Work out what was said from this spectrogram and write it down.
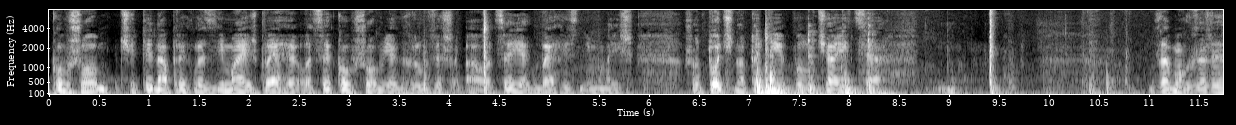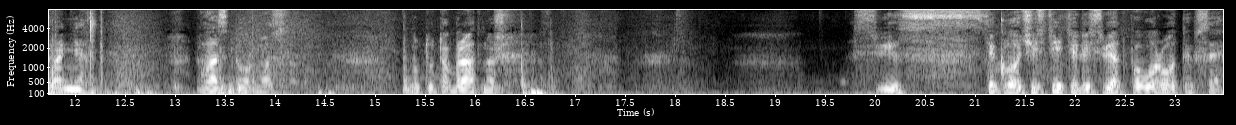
ковшом, чи ти, наприклад, знімаєш беги. Оце ковшом як грузиш, а оце як беги знімаєш. Що точно тоді виходить ну, замок зажигання, газ тормоз. Ну тут обратно ж світ, стеклоочистителі, світ, повороти, все.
